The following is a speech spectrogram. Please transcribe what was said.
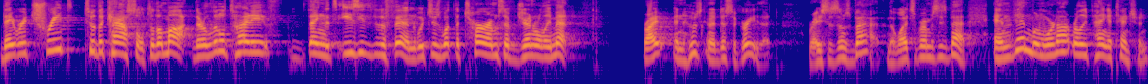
they retreat to the castle, to the motte, their little tiny thing that's easy to defend, which is what the terms have generally meant, right? And who's going to disagree that racism's bad and that white supremacy is bad? And then when we're not really paying attention,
